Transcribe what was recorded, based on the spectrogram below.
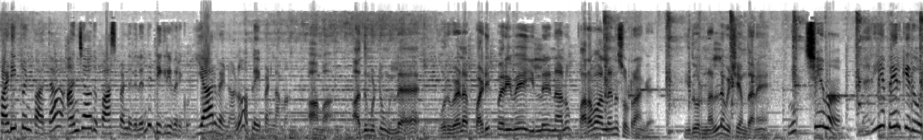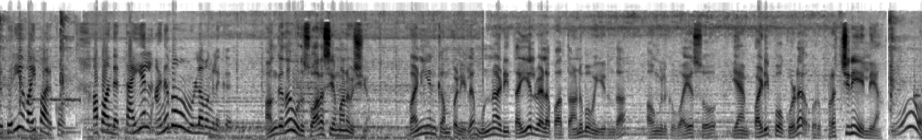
படிப்புன்னு பார்த்தா அஞ்சாவது பாஸ் பண்ணதுல இருந்து டிகிரி வரைக்கும். யார் வேணாலும் அப்ளை பண்ணலாமா? ஆமா. அது மட்டும் இல்ல ஒருவேளை படிப்பறிவே இல்லைன்னாலும் பரவாயில்லன்னு சொல்றாங்க. இது ஒரு நல்ல விஷயம் தானே நிச்சயமா. நிறைய பேருக்கு இது ஒரு பெரிய வாய்ப்பா இருக்கும். அப்ப அந்த தையல் அனுபவம் உள்ளவங்களுக்கு. அங்கதான் ஒரு சுவாரஸ்யமான விஷயம். பனியன் கம்பெனில முன்னாடி தையல் வேலை பார்த்த அனுபவம் இருந்தா அவங்களுக்கு வயசோ என் படிப்போ கூட ஒரு பிரச்சனையே இல்லையா? ஓ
